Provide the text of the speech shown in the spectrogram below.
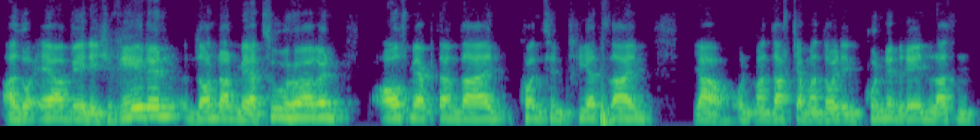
Also eher wenig reden, sondern mehr zuhören, aufmerksam sein, konzentriert sein. Ja, und man sagt ja, man soll den Kunden reden lassen.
